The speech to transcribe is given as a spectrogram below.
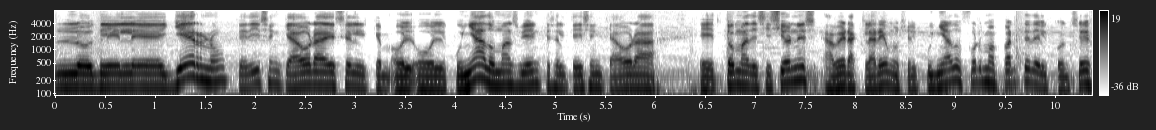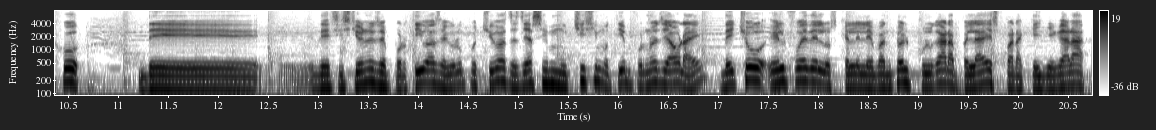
Lo del eh, yerno, que dicen que ahora es el que, o el, cuñado más bien, que es el que dicen que ahora eh, toma decisiones. A ver, aclaremos, el cuñado forma parte del Consejo de Decisiones Deportivas de Grupo Chivas desde hace muchísimo tiempo, no es de ahora, ¿eh? De hecho, él fue de los que le levantó el pulgar a Peláez para que llegara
